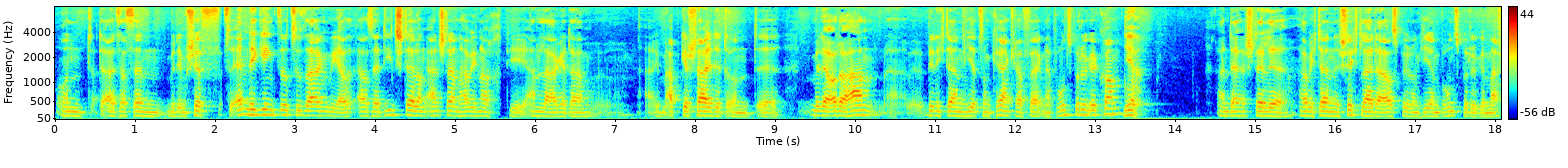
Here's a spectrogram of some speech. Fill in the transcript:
Und als das dann mit dem Schiff zu Ende ging, sozusagen, wie aus der Dienststellung anstand, habe ich noch die Anlage da eben abgeschaltet und äh, mit der Otto Hahn äh, bin ich dann hier zum Kernkraftwerk nach Brunsbüttel gekommen. Ja. An der Stelle habe ich dann eine Schichtleiterausbildung hier in Brunsbüttel gemacht.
